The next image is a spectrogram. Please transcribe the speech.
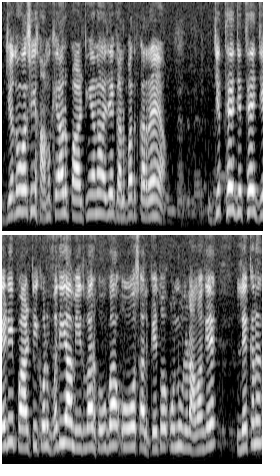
ਜਦੋਂ ਅਸੀਂ ਹਮ ਖਿਆਲ ਪਾਰਟੀਆਂ ਨਾਲ ਅਜੇ ਗੱਲਬਾਤ ਕਰ ਰਹੇ ਆ ਜਿੱਥੇ ਜਿੱਥੇ ਜਿਹੜੀ ਪਾਰਟੀ ਕੋਲ ਵਧੀਆ ਉਮੀਦਵਾਰ ਹੋਊਗਾ ਉਸ ਹਲਕੇ ਤੋਂ ਉਹਨੂੰ ਲੜਾਵਾਂਗੇ। ਲੇਕਿਨ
